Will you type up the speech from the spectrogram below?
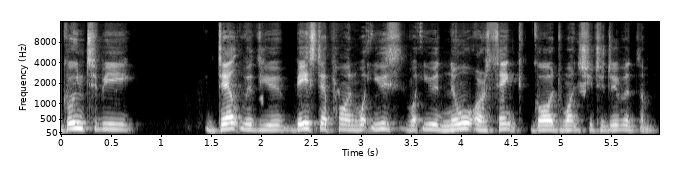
going to be dealt with you based upon what you what you know or think God wants you to do with them.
